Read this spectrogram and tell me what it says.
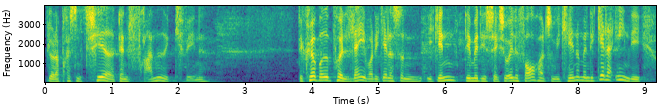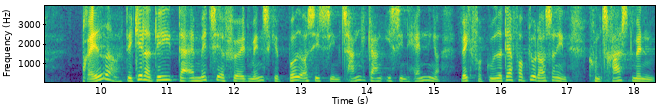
blev der præsenteret den fremmede kvinde. Det kører både på et lag, hvor det gælder sådan igen det med de seksuelle forhold, som vi kender, men det gælder egentlig bredere. Det gælder det, der er med til at føre et menneske, både også i sin tankegang, i sine handlinger, væk fra Gud. Og derfor bliver der også sådan en kontrast mellem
